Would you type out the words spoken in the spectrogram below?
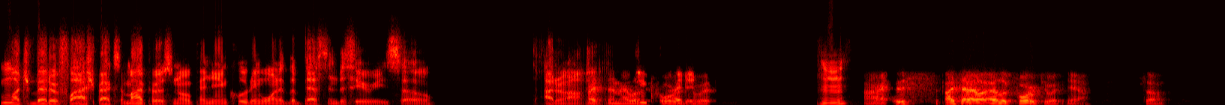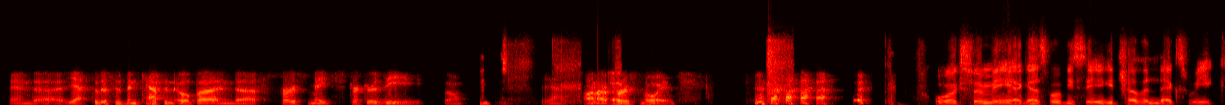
much better flashbacks in my personal opinion, including one of the best in the series. So I don't know. I, I look forward to it. Hmm? All right, this I said I, I look forward to it. Yeah. So, and uh, yeah, so this has been Captain Opa and uh, First Mate Stricker Z. So, yeah, on our first voyage. Works for me. I guess we'll be seeing each other next week.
